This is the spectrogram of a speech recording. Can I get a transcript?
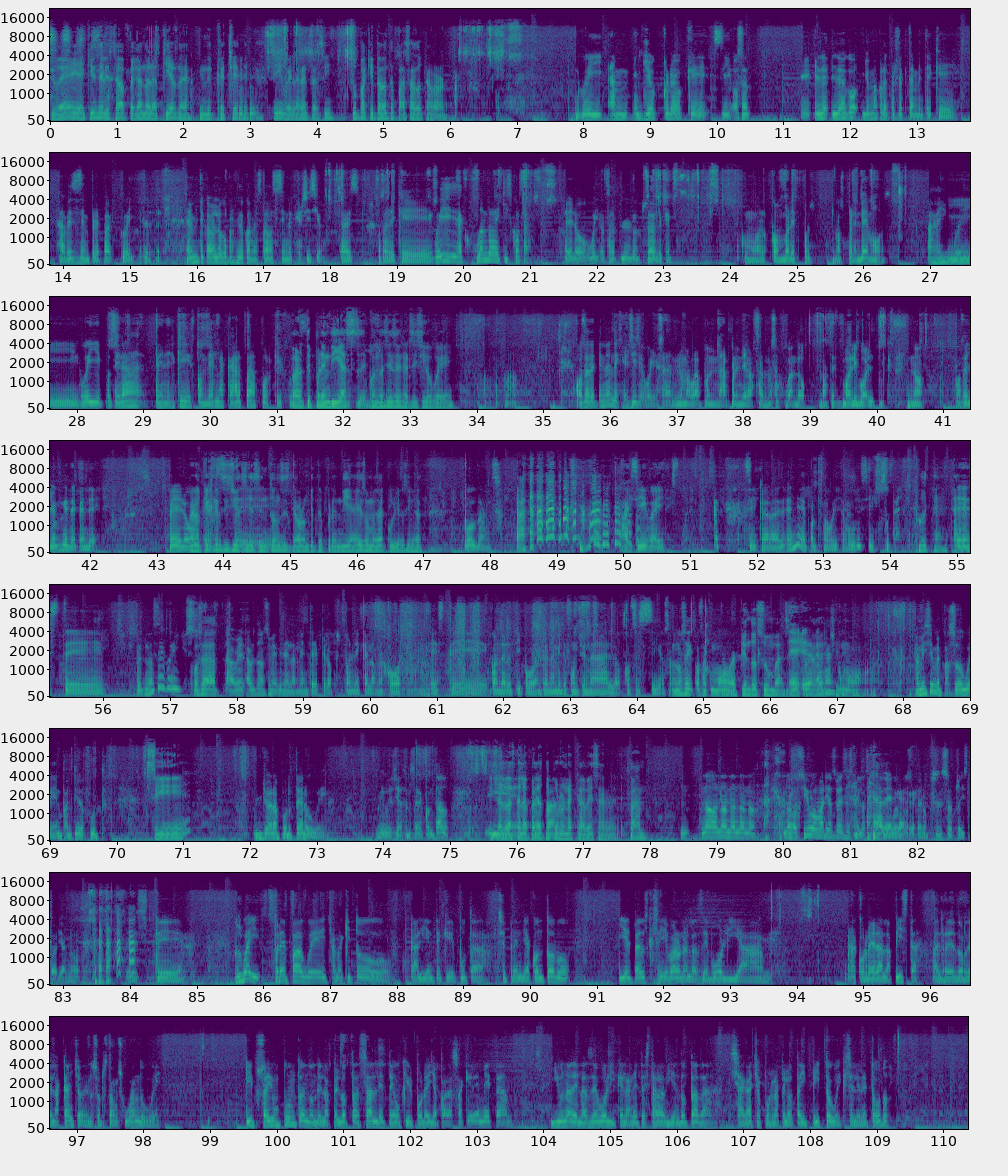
Güey, ¿a quién se le estaba pegando la pierna en el cachete? Sí, güey, la neta, sí. Tú, Paquito, no te ha pasado, cabrón. Güey, am- yo creo que sí, o sea, luego yo me acuerdo perfectamente que a veces en prepa, güey, a mí me tocaba luego, por ejemplo, cuando estabas haciendo ejercicio, ¿sabes? O sea, de que, güey, jugando a X cosas, pero, güey, o sea, tú sabes de que como hombres, pues nos prendemos Ay, güey. y, güey, pues era tener que esconder la carpa porque, pues, Pero te prendías cuando hacías ejercicio, güey. O sea, depende del ejercicio, güey. O sea, no me voy a poner a aprender, o sea, no sé, jugando, no sé, voleibol. No. O sea, yo creo que depende. Pero. ¿Pero qué ejercicio este, hacías entonces, cabrón, que te prendía? Eso me da curiosidad. Pole dance. Ay, sí, güey. Sí, claro, es, es mi deporte favorito. Uy, sí, puta. Puta. Este, pues no sé, güey. O sea, a ver, ahorita no se me viene a la mente, pero pues ponle que a lo mejor, este, cuando era tipo entrenamiento funcional o cosas así, o sea, no sé, o sea, como, Haciendo zumbas. eh, era- paraba eran como, A mí sí me pasó, güey, en partido de fútbol. Sí. Yo era portero, güey. Digo, ya se los había contado. Y, salvaste en la pelota por una cabeza. ¡Pam! No, no, no, no, no. No, sí hubo varias veces que las Ah, hacía de verga, huevos, pero pues es otra historia, ¿no? Este. Pues, güey, prepa, güey, chamaquito caliente que puta se prendía con todo. Y el pedo es que se llevaron a las de boli a, a correr a la pista, alrededor de la cancha donde nosotros estamos jugando, güey. Y pues hay un punto en donde la pelota sale, tengo que ir por ella para saque de meta. Y una de las de boli, que la neta estaba bien dotada, se agacha por la pelota y pito, güey, que se le ve todo.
